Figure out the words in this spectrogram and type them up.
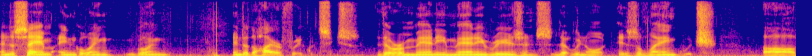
And the same in going, going into the higher frequencies. There are many, many reasons that we know it is a language. Uh,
